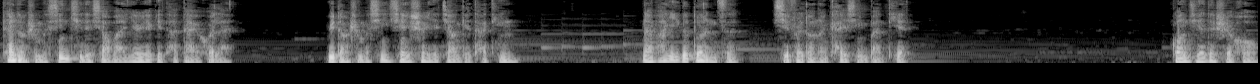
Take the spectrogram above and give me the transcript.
看到什么新奇的小玩意儿也给她带回来，遇到什么新鲜事儿也讲给她听。哪怕一个段子，媳妇儿都能开心半天。逛街的时候，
